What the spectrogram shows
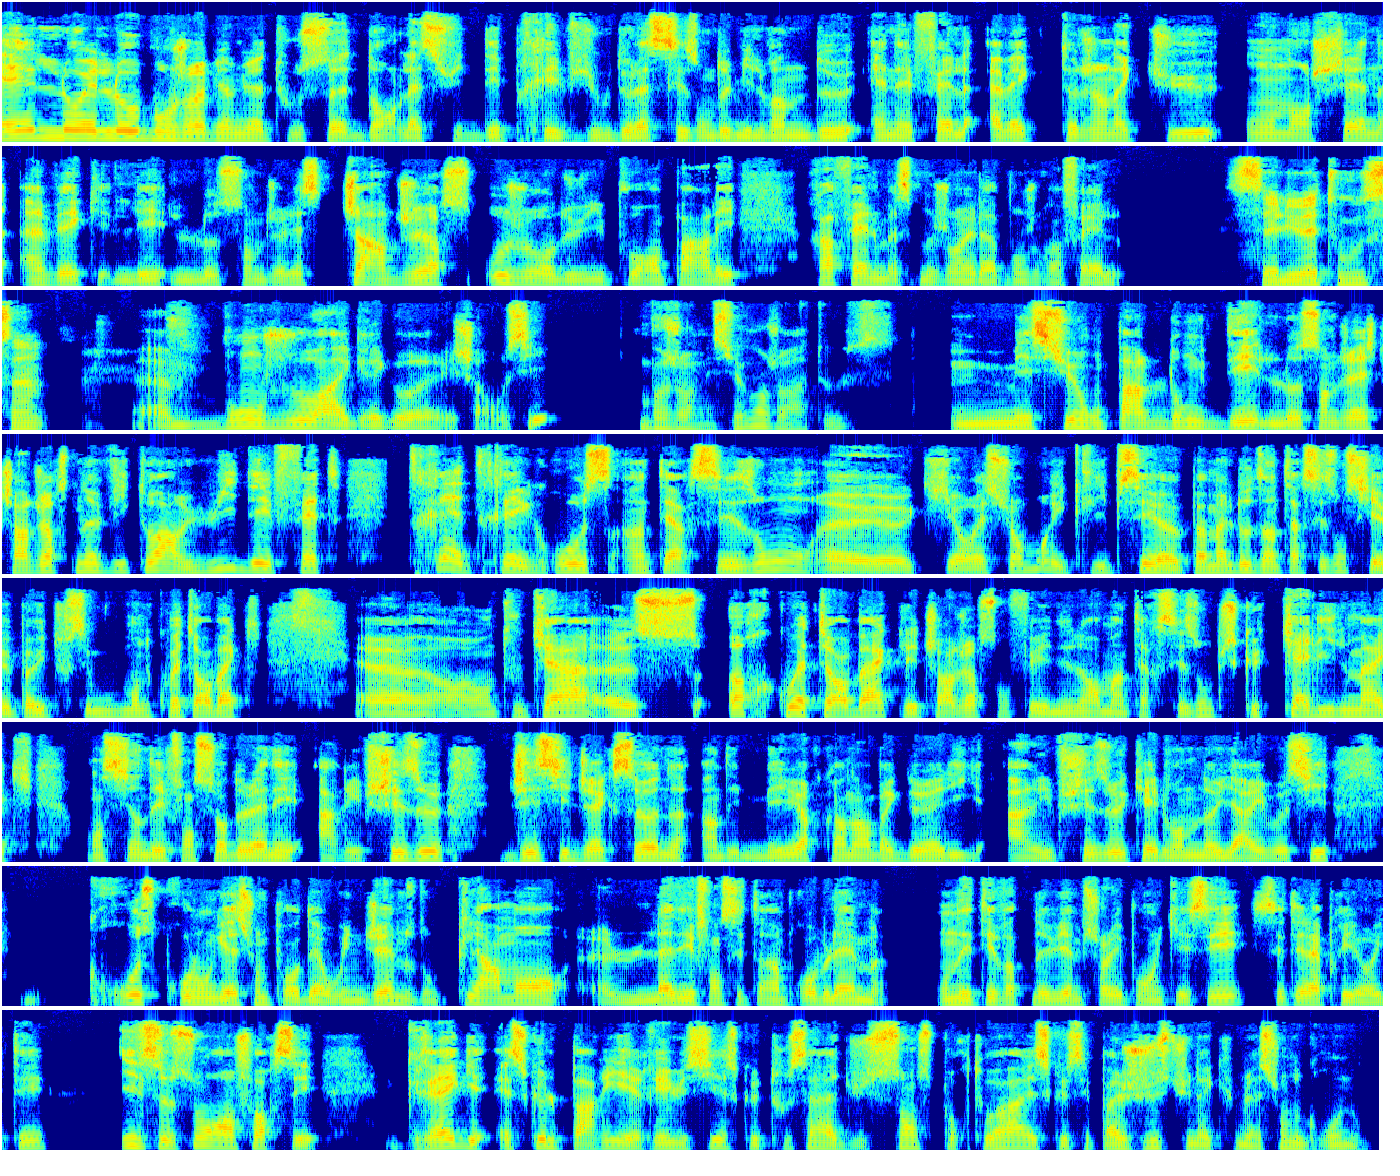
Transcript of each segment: Hello, hello, bonjour et bienvenue à tous dans la suite des previews de la saison 2022 NFL avec Touchdown Actu. On enchaîne avec les Los Angeles Chargers aujourd'hui pour en parler. Raphaël Masmejean est là. Bonjour Raphaël. Salut à tous. Euh, bonjour à Grégory Richard aussi. Bonjour messieurs, bonjour à tous. Messieurs, on parle donc des Los Angeles Chargers. 9 victoires, 8 défaites. Très, très grosse intersaison euh, qui aurait sûrement éclipsé euh, pas mal d'autres intersaisons s'il n'y avait pas eu tous ces mouvements de quarterback. Euh, en tout cas, hors quarterback, les Chargers ont fait une énorme intersaison puisque Khalil Mack, ancien défenseur de l'année, arrive chez eux. Jesse Jackson, un des meilleurs cornerbacks de la ligue, arrive chez eux. Kyle Van Noy arrive aussi grosse prolongation pour Derwin James. Donc clairement, la défense était un problème. On était 29e sur les points encaissés. C'était la priorité. Ils se sont renforcés. Greg, est-ce que le pari est réussi? Est-ce que tout ça a du sens pour toi? Est-ce que c'est pas juste une accumulation de gros noms?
